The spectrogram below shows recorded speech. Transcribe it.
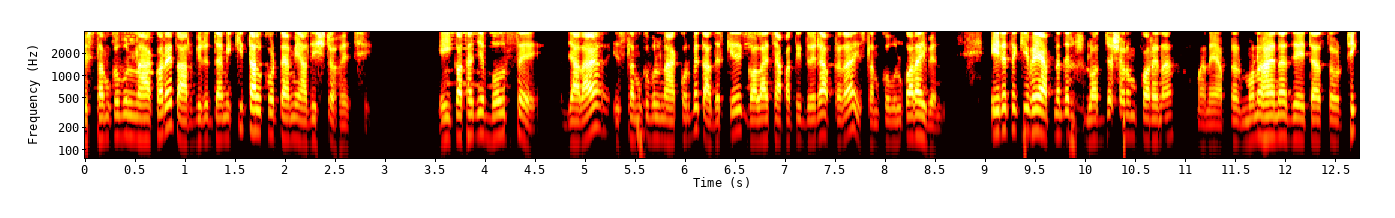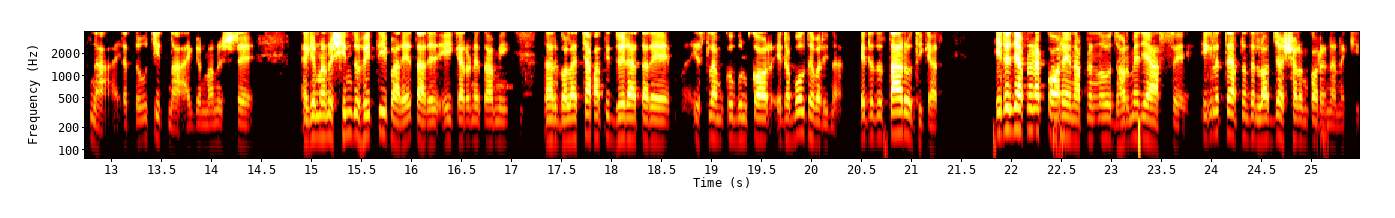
ইসলাম কবুল না করে তার বিরুদ্ধে আমি কিতাল করতে আমি আদিষ্ট হয়েছি।" এই কথা যে বলছে, যারা ইসলাম কবুল না করবে তাদেরকে গলায় চাপাতি ধরে আপনারা ইসলাম কবুল করাইবেন। এটাতে কি ভাই আপনাদের লজ্জা শরম করে না? মানে আপনার মনে হয় না যে এটা তো ঠিক না, এটা তো উচিত না। একজন মানুষে একজন মানুষ হিন্দু হইতেই পারে। তার এই কারণে তো আমি তার গলায় চাপাতি ধইরা তারে ইসলাম কবুল কর এটা বলতে পারি না। এটা তো তার অধিকার। এটা যে আপনারা করেন, আপনার ধর্মে যে আছে, এগুলোতে আপনাদের লজ্জা শরম করে না নাকি?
